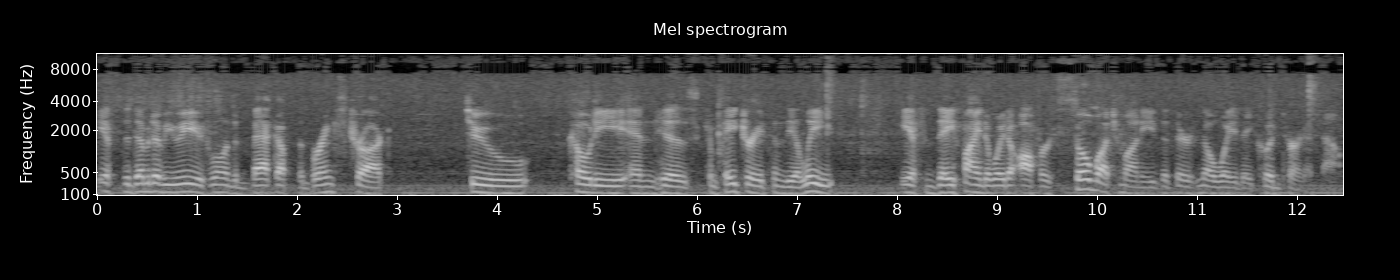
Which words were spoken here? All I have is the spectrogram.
if the WWE is willing to back up the Brinks truck to Cody and his compatriots in the elite if they find a way to offer so much money that there's no way they could turn it down.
